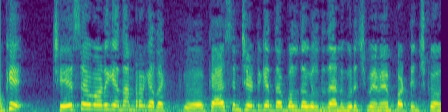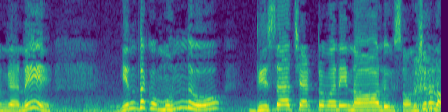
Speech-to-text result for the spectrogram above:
ఓకే చేసేవాడికి ఏదంటారు కదా కాసిన చెట్టుకే దెబ్బలు తగులుతుంది దాని గురించి మేమేం పట్టించుకోం కానీ ఇంతకు ముందు దిశ చట్టం అని నాలుగు సంవత్సరాలు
